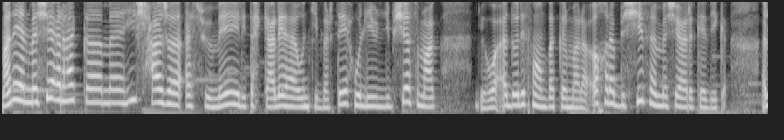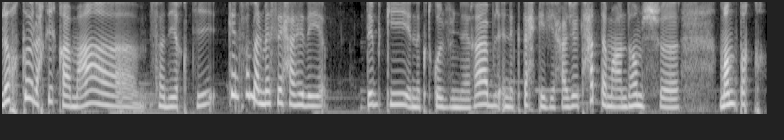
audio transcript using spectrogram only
معناها المشاعر هكا ما هيش حاجة assumée اللي تحكي عليها وانت مرتاح واللي اللي باش يسمعك. اللي هو adolescent ذكر مرة أخرى باش يفهم مشاعرك هذيك. alors que الحقيقة مع صديقتي كان فما المساحة هذية. تبكي إنك تكون vulnérable إنك تحكي في حاجات حتى ما عندهمش منطق.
